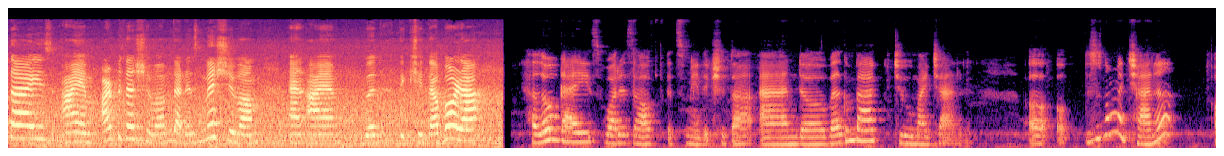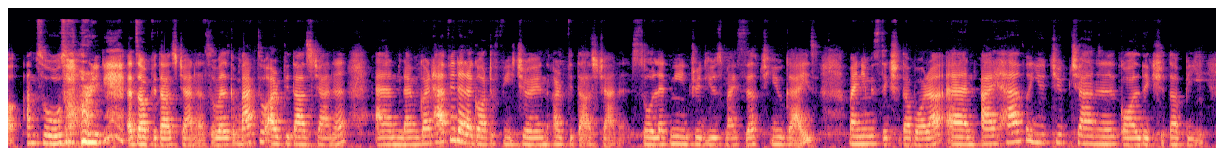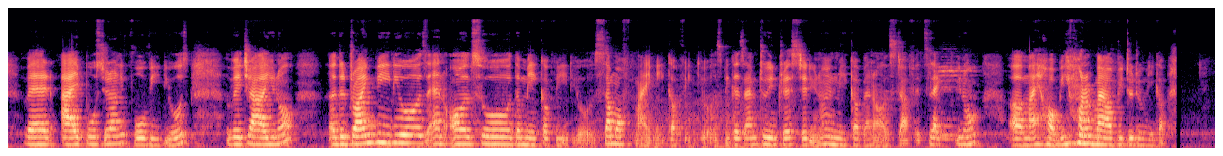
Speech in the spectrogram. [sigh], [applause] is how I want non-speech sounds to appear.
guys, I am Arpita Shivam, that is Miss Shivam, and I am with Dikshita Bora. Hello guys, what is up? It's me Dikshita and uh, welcome back to my channel. Uh, uh, this is not my channel. Uh, I'm so [laughs] sorry. It's Arpita's channel. So welcome back to Arpita's channel and I'm quite happy that I got to feature in Arpita's channel. So let me introduce myself to you guys. My name is Dikshita Bora and I have a YouTube channel called Dikshita B where I posted only four videos which are you know uh, the drawing videos and also the makeup videos some of my makeup videos because i'm too interested you know in makeup and all stuff it's like you know uh, my [laughs] hobby one of my hobby to do makeup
